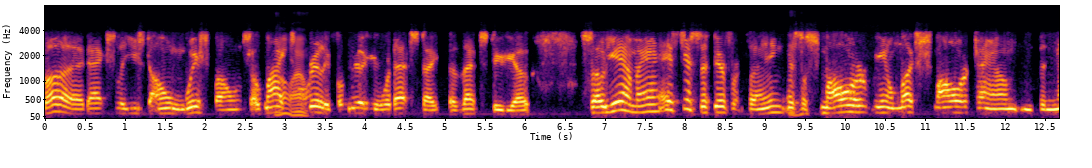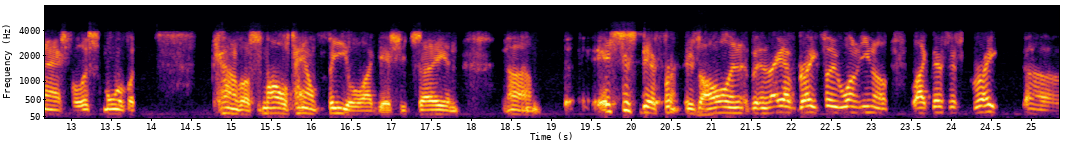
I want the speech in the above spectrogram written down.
Bud actually used to own Wishbone, so Mike's Oh, wow. really familiar with that state of that studio. So yeah, man, it's just a different thing. It's a smaller, you know, much smaller town than Nashville. It's more of a kind of a small town feel, I guess you'd say, and um, it's just different. Is all, and, and they have great food. One, you know, like there's this great uh,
